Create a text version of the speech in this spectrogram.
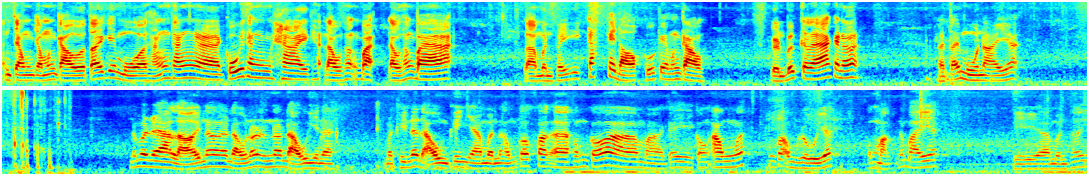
Anh trồng trồng mảng cầu tới cái mùa thẳng tháng cuối tháng 2 đầu tháng 3 đầu tháng 3 là mình phải cắt cái đọt của cây mảng cầu rồi mình bứt cái lá cái nó. Rồi tới mùa này á nó mới ra lợi nó đầu nó nó đậu gì nè mà khi nó đậu khi nhà mình không có phát à, không có à, mà cái con ong á, không có ong ruồi á ong mật nó bay á, thì à, mình phải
